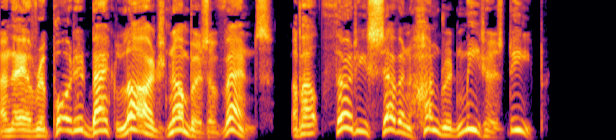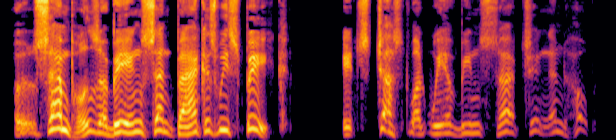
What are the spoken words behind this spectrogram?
and they have reported back large numbers of vents, about 3,700 meters deep. Uh, samples are being sent back as we speak. It's just what we have been searching and hoping.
